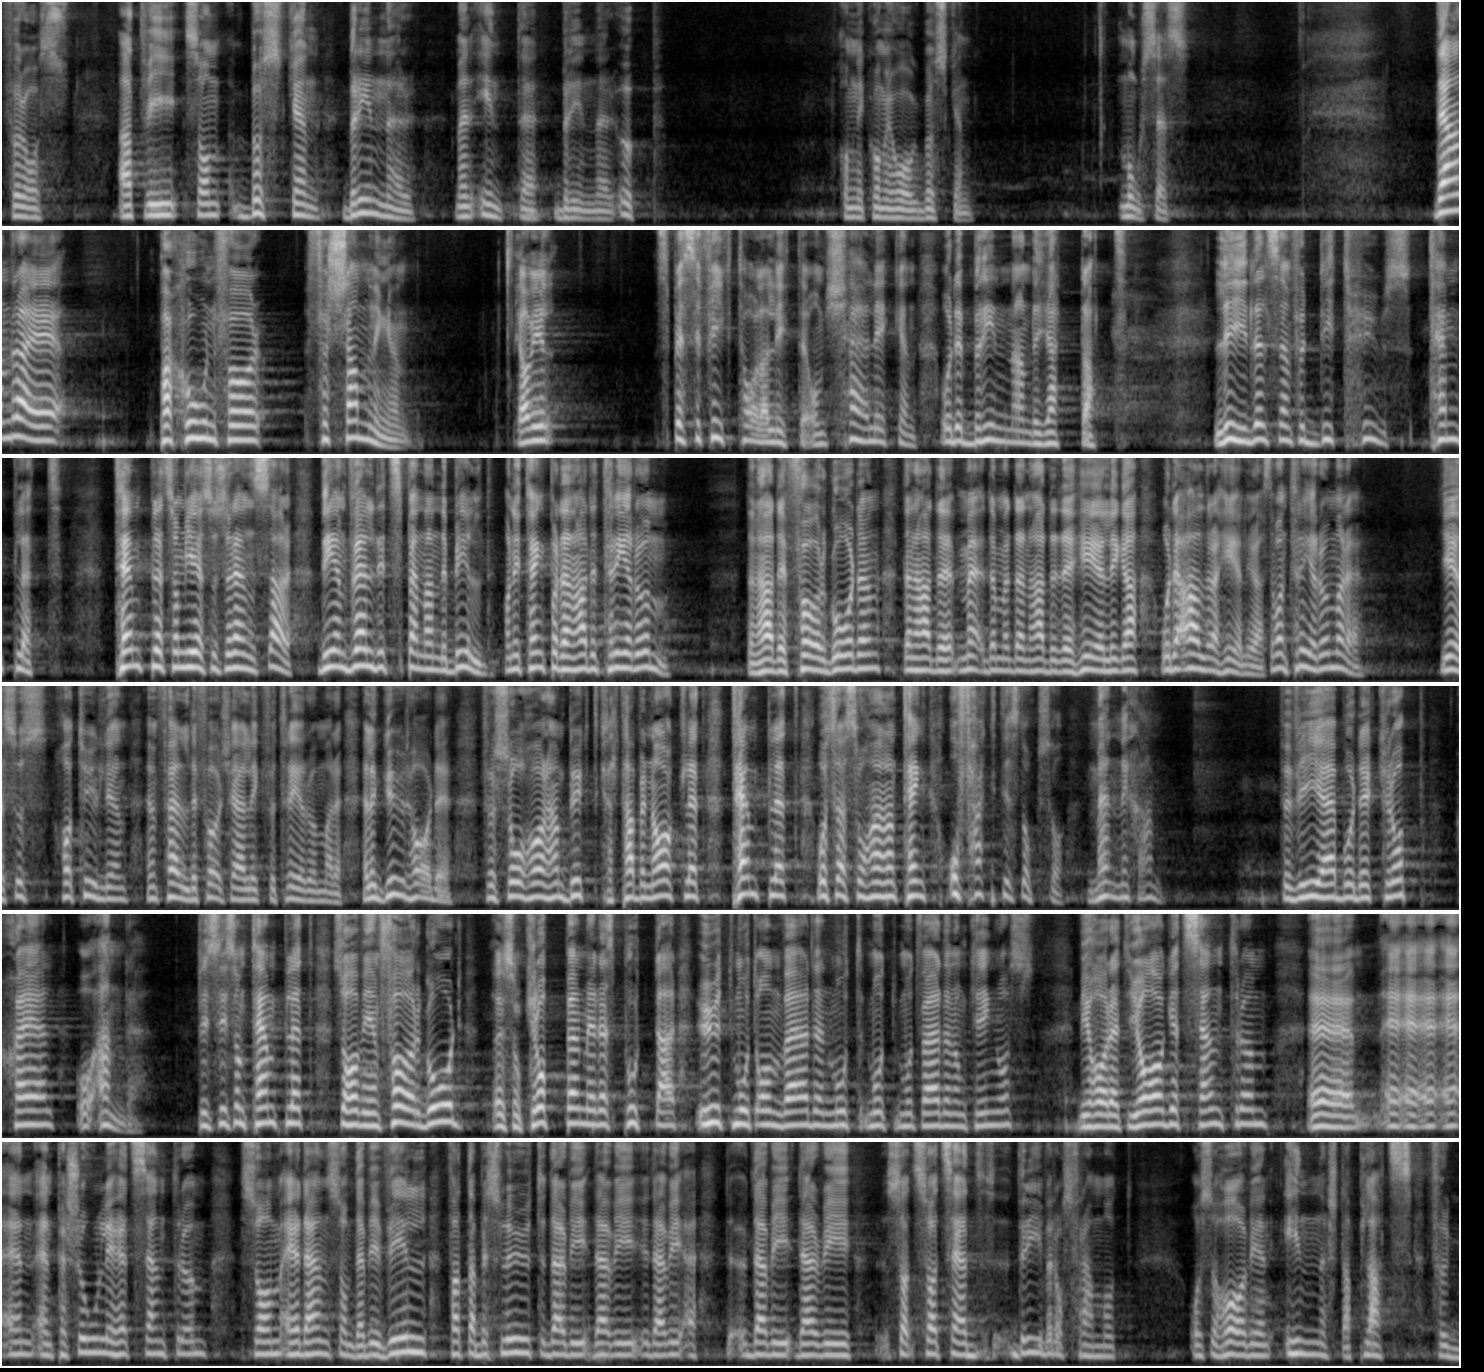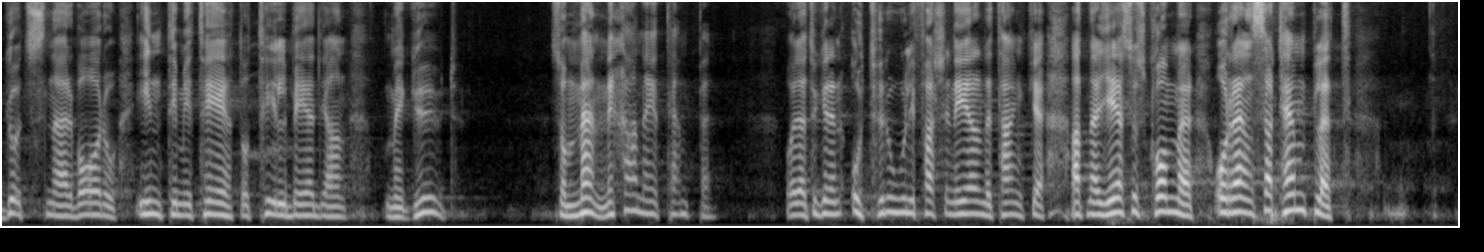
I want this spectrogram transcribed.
för oss att vi som busken brinner men inte brinner upp. Om ni kommer ihåg busken. Moses. Det andra är passion för församlingen. Jag vill specifikt tala lite om kärleken och det brinnande hjärtat. Lidelsen för ditt hus, templet. Templet som Jesus rensar, det är en väldigt spännande bild. Har ni tänkt på den hade tre rum? Den hade förgården, den hade, den hade det heliga och det allra heligaste. Det var en trerummare. Jesus har tydligen en väldig förkärlek för trerummare. Eller Gud har det. För så har han byggt tabernaklet, templet och så, så har han tänkt, och faktiskt också människan. För vi är både kropp, själ och ande. Precis som templet så har vi en förgård, eh, som kroppen med dess portar ut mot omvärlden, mot, mot, mot världen omkring oss. Vi har ett jagets centrum, eh, eh, en, en personlighetscentrum som är den som, där vi vill fatta beslut, där vi, där vi, där vi, där vi, där vi så, så att säga driver oss framåt. Och så har vi en innersta plats för Guds närvaro, intimitet och tillbedjan med Gud. Så människan är ett tempel. Och jag tycker det är en otroligt fascinerande tanke att när Jesus kommer och rensar templet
